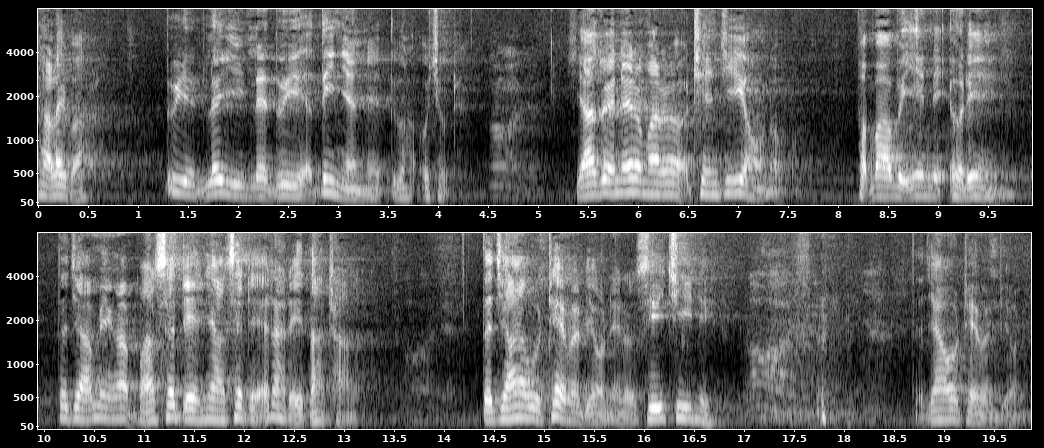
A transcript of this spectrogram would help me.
ထားလိုက်ပါ သူ့ရဲ့လက်ရည်လက်သွေးရဲ့အသိဉာဏ်နဲ့သူဟာအုပ်ချုပ်တယ်မှန်ပါဗျာရာဇဝင်ထဲမှာတော့အထင်ကြီးအောင်တော့ဖမဘယင်းနေဟိုရင်တရားမင်းကဘာဆက်တယ်ညာဆက်တယ်အဲ့ဒါတွေတာထားလိုက်တရားကိုထဲ့မပြောနဲ့တော့ဈေးကြီးနေတရားကိုထဲ့မပြောနဲ့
